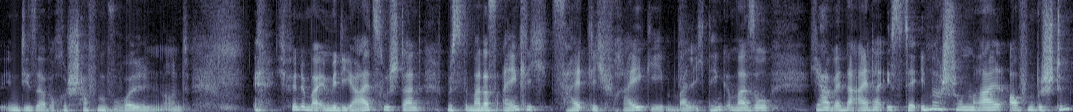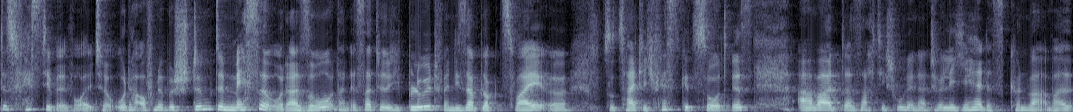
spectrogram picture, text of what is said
in dieser Woche schaffen wollen. Und ich finde mal, im Idealzustand müsste man das eigentlich zeitlich freigeben, weil ich denke immer so, ja, wenn da einer ist, der immer schon mal auf ein bestimmtes Festival wollte oder auf eine bestimmte Messe oder so, dann ist natürlich blöd, wenn dieser Block 2 äh, so zeitlich festgezurrt ist. Aber da sagt die Schule natürlich, ja, das können wir aber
